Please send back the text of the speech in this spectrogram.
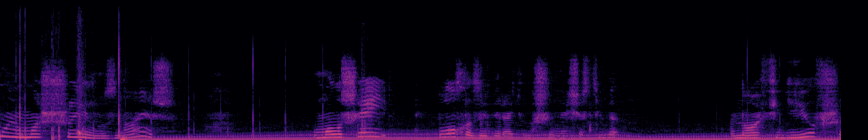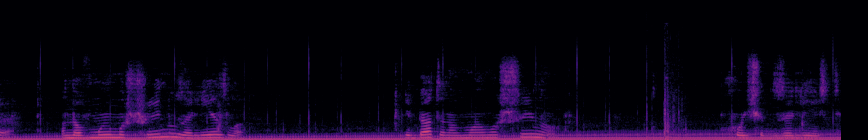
мою машину, знаешь? У малышей плохо забирать машину. Я сейчас тебя... Она офигевшая. Она в мою машину залезла. Ребята, она в мою машину хочет залезть.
